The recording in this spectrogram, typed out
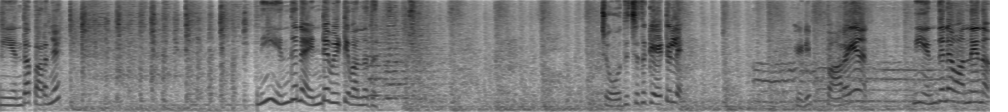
നീ എന്താ പറഞ്ഞേ? നീ എന്തിനാ എന്റെ വീട്ടിൽ വന്നത്? ചോദിച്ചത് കേട്ടില്ലേ? എടി പറയാൻ നീ എന്തിനാ വന്നേന്ന്?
